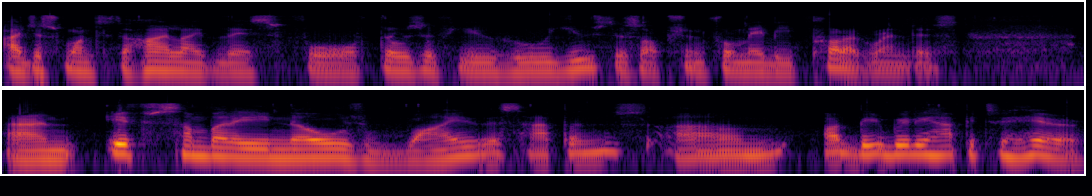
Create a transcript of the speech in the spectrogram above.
I just wanted to highlight this for those of you who use this option for maybe product renders. And if somebody knows why this happens, um, I'd be really happy to hear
